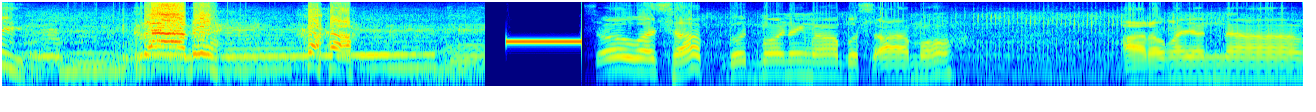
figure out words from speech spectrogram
Uy! Grabe! so, what's up? Good morning mga boss amo. Araw ngayon ng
